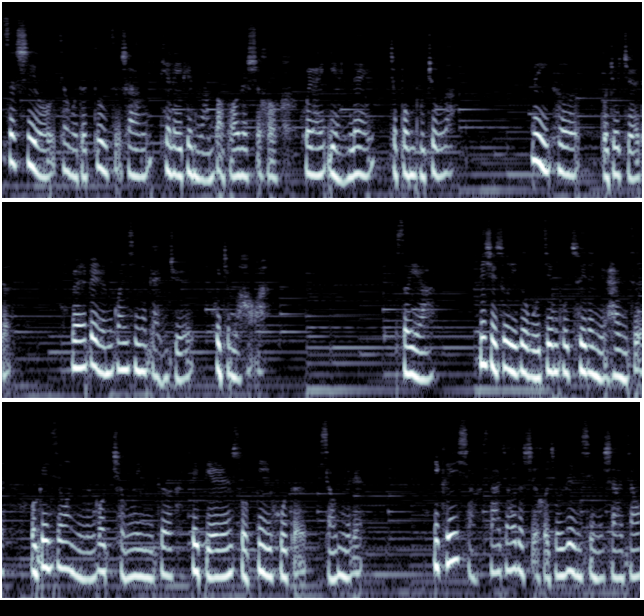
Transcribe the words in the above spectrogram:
在室友在我的肚子上贴了一片暖宝宝的时候，忽然眼泪就绷不住了。”那一刻，我就觉得，原来被人关心的感觉会这么好啊！所以啊，比起做一个无坚不摧的女汉子，我更希望你能够成为一个被别人所庇护的小女人。你可以想撒娇的时候就任性的撒娇，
